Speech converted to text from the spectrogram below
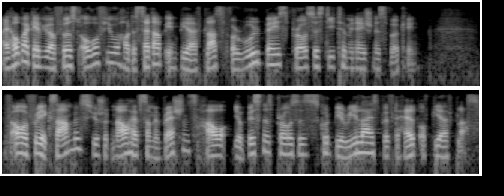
I hope I gave you a first overview how the setup in BRF Plus for rule-based process determination is working. With our three examples, you should now have some impressions how your business processes could be realized with the help of Plus.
